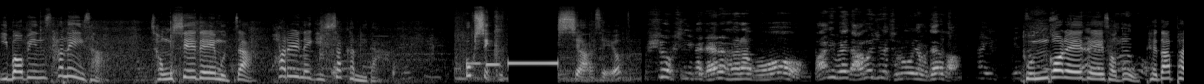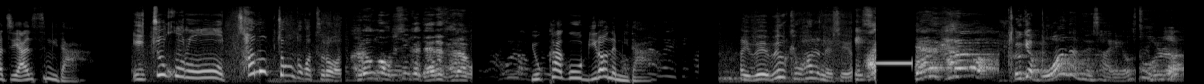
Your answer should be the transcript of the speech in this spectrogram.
이 법인 사내 이사 정 씨에 대해 묻자 화를 내기 시작합니다. 혹시 그 씨 아세요? 필요 없으니까 내려가라고. 아니 왜 남의 집에 들어오냐고 내려가. 돈 거래에 대해서도 대답하지 않습니다. 이쪽으로 3억 정도가 들어갔. 그런 거 없으니까 내려가라고. 욕하고 밀어냅니다. 아니 왜왜 그렇게 화를 내세요? 내려가라고. 여기가 뭐 하는 회사예요? 몰라.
